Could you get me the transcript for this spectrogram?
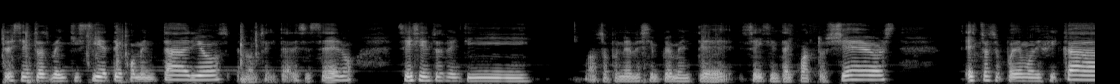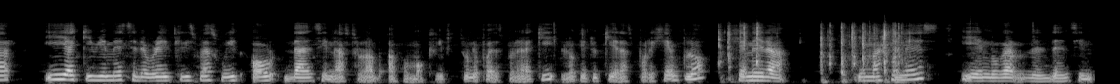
327 comentarios, vamos a quitar ese 0, 620, vamos a ponerle simplemente 604 shares. Esto se puede modificar. Y aquí viene Celebrate Christmas with or Dancing Astronaut a FOMO Clips. Tú le puedes poner aquí lo que tú quieras. Por ejemplo, genera imágenes y en lugar del dancing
